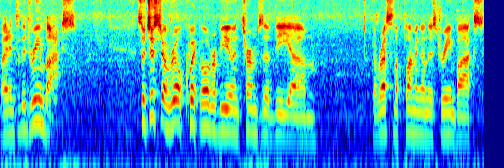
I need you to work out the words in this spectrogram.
right into the dream box. So just a real quick overview in terms of the um, the rest of the plumbing on this dream box.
